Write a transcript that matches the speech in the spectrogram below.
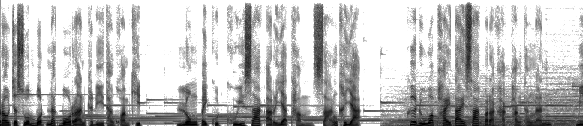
เราจะสวมบทนักโบราณคดีทางความคิด ลงไปขุดคุยซากอารยธรรมสังขยะ เพื่อดูว่าภายใต้ซากปรักหักพังทั้งนั้น มี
